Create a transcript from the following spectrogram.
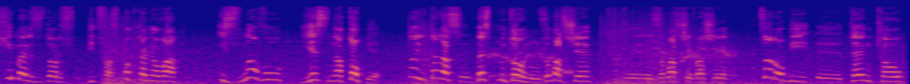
Himmelsdorf. Bitwa spotkaniowa. I znowu jest na topie. No i teraz y, bez Plutonu. Zobaczcie, y, zobaczcie właśnie, co robi y, ten czołg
